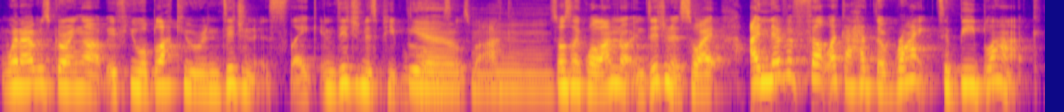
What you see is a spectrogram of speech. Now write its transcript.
when I was growing up, if you were black, you were indigenous. Like indigenous people call Yeah. themselves black. Mm. So I was like, well, I'm not indigenous. So I, I never felt like I had the right to be black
